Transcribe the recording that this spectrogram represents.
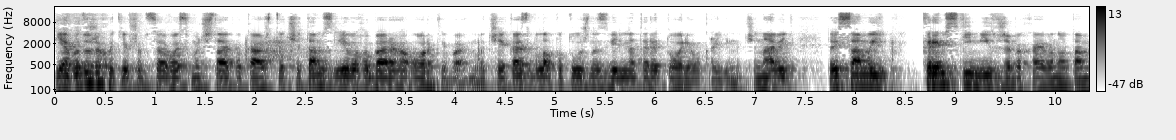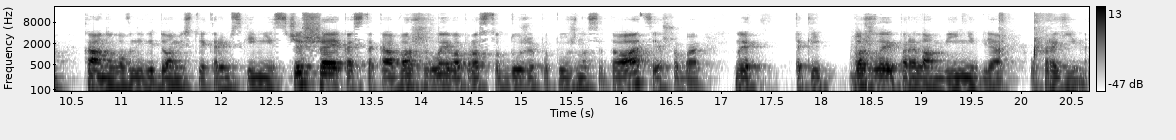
Я би дуже хотів, щоб цього 8 числа, як ви кажете, чи там з лівого берега орки вигнали, чи якась була потужна звільна територія України, чи навіть той самий Кримський міст, вже би хай воно там кануло в невідомість той Кримський міст, чи ще якась така важлива, просто дуже потужна ситуація, щоб ну як такий важливий перелам війні для України.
